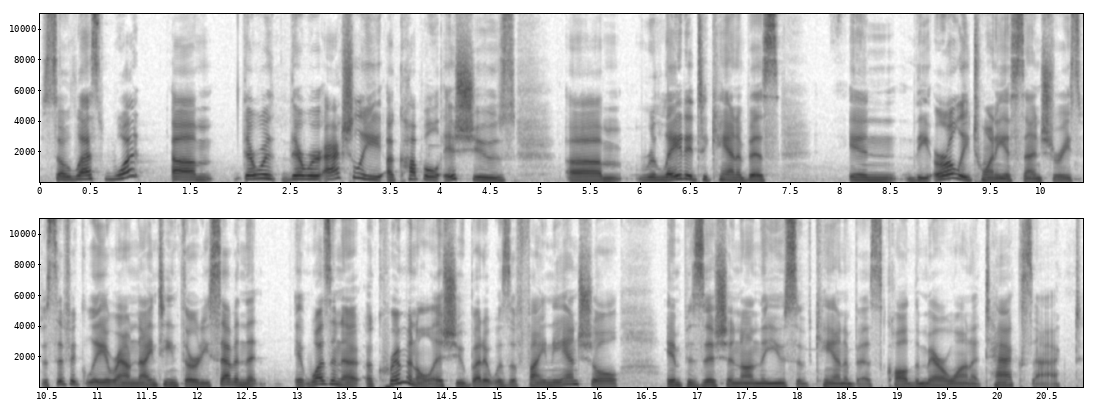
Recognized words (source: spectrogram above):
So, Les, what um, there was there were actually a couple issues um, related to cannabis in the early 20th century, specifically around 1937, that it wasn't a, a criminal issue, but it was a financial imposition on the use of cannabis called the Marijuana Tax Act.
